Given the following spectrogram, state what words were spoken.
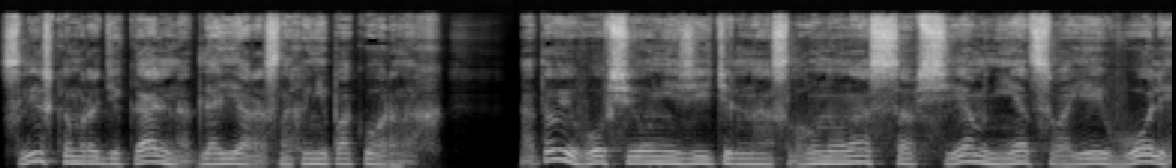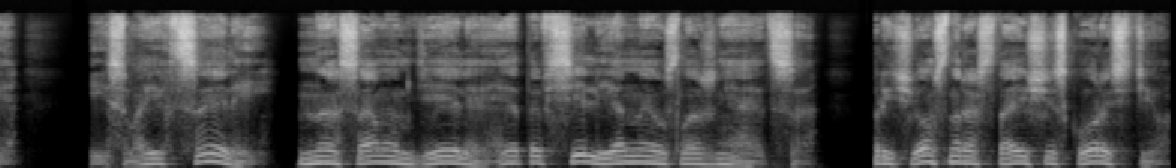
слишком радикально для яростных и непокорных. А то и вовсе унизительно, словно у нас совсем нет своей воли и своих целей. На самом деле эта вселенная усложняется, причем с нарастающей скоростью.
